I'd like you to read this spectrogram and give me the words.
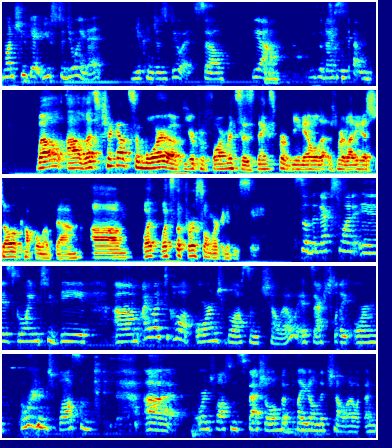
once you get used to doing it, you can just do it. So yeah was a nice step. Well, uh, let's check out some more of your performances. Thanks for being able to, for letting us show a couple of them. Um, what, what's the first one we're going to be seeing? So the next one is going to be, um, I like to call it Orange Blossom Cello. It's actually Orange, Orange Blossom, uh, Orange Blossom Special, but played on the cello, and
